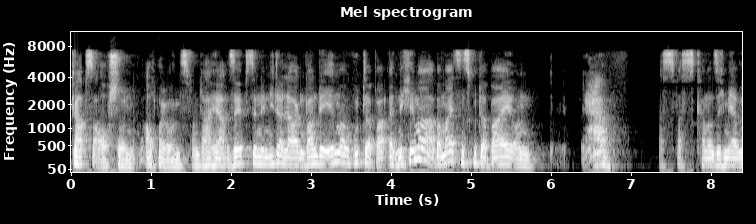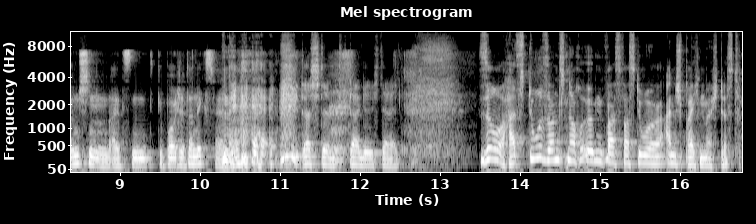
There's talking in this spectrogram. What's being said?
gab es auch schon, auch bei uns. Von daher, selbst in den Niederlagen waren wir immer gut dabei, äh, nicht immer, aber meistens gut dabei und ja, was, was kann man sich mehr wünschen als ein gebeutelter Nix-Fan? Ne? das stimmt, da gebe ich dir recht. So, hast du sonst noch irgendwas, was du ansprechen möchtest?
